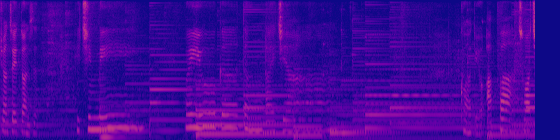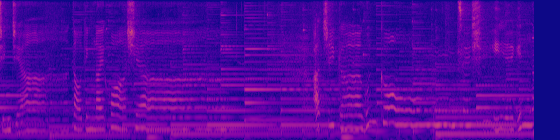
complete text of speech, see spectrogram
喜欢这一段是，迄一暝，我又搁转来这，看着阿爸带亲情斗阵来喊声，阿姊甲阮讲，这是伊的囡仔，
